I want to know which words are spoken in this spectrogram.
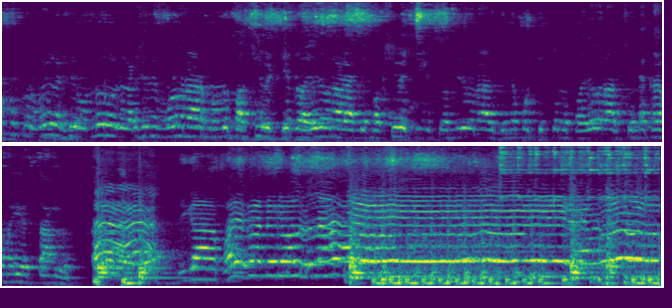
ఒక్కొక్క రోజు గడిచి రెండో రోజు గడిచింది మూడో నాడు ముందు పక్షి పెట్టిండ్రు ఐదో నాడు అది పక్షి పెట్టి తొమ్మిదో నాడు దిన ముట్టించిండ్రు పదో నాడు చిన్న కర్మ చేస్తాను ఇక పదకొండు రోజుల.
